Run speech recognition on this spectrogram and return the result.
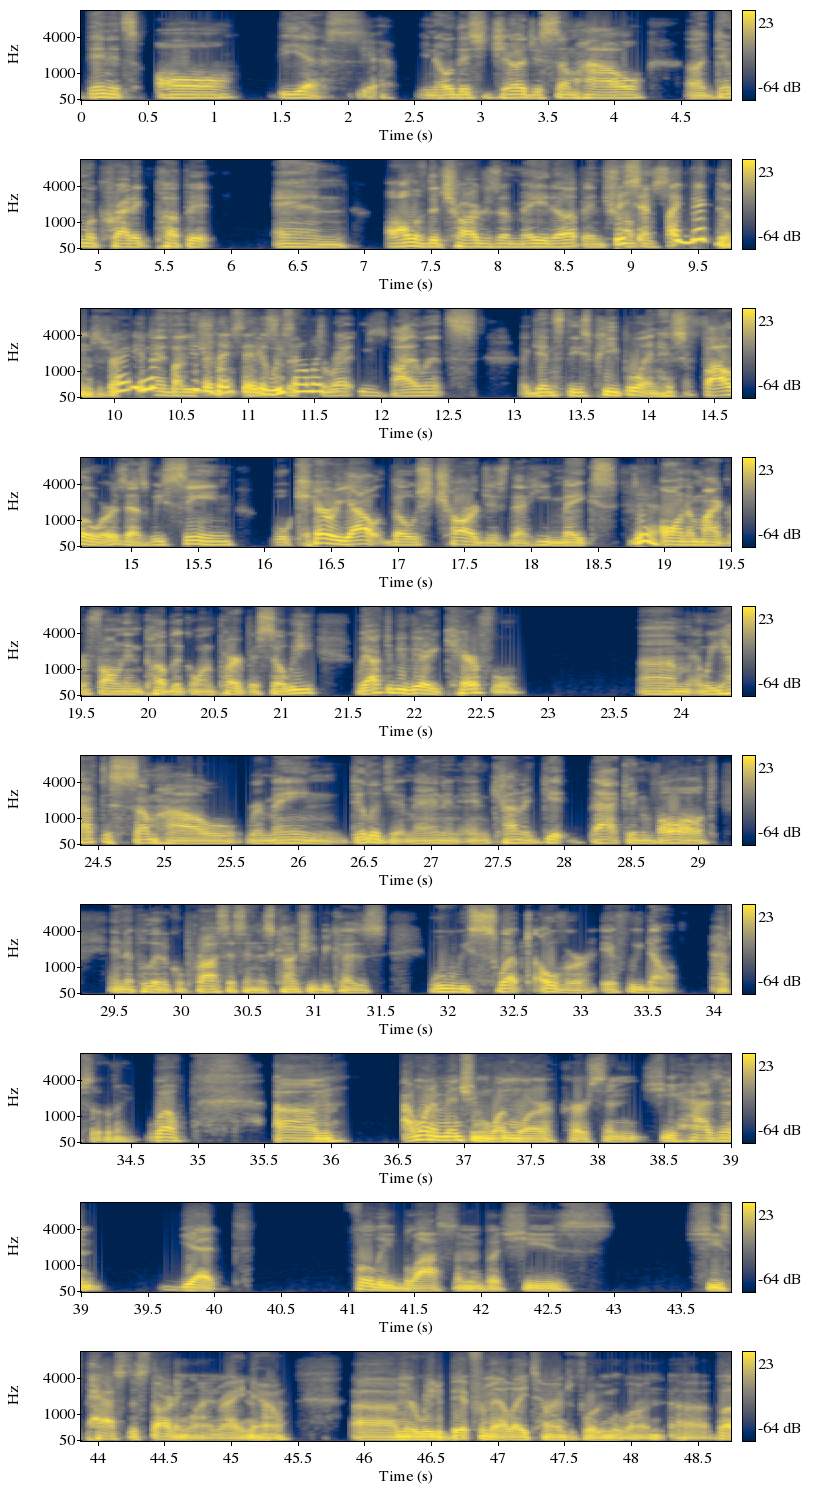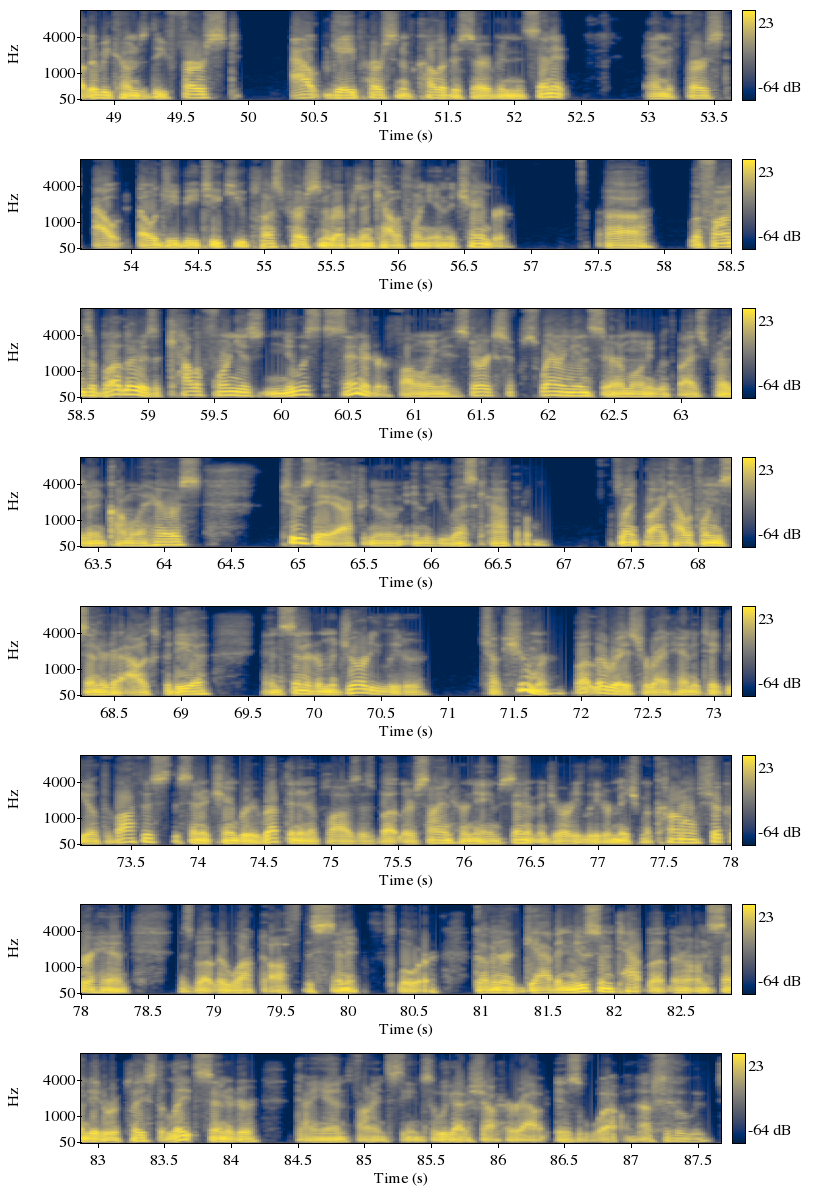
then it's all BS. Yeah. You know, this judge is somehow a Democratic puppet and all of the charges are made up and They sound like victims, right? Isn't and funny that they Trump say that we sound like threaten violence against these people and his followers, as we've seen, will carry out those charges that he makes Yeah. on a microphone in public on purpose. So we we have to be very careful. Um, and we have to somehow remain diligent, man, and, and kind of get back involved in the political process in this country because we'll be swept over if we don't. Absolutely. Well, um, I want to mention one more person. She hasn't yet fully blossomed, but she's she's past the starting line right now. Uh, I'm going to read a bit from the LA Times before we move on. Uh, Butler becomes the first out gay person of color to serve in the Senate and the first out LGBTQ plus person to represent California in the chamber. Uh, Laphonza Butler is California's newest senator following a historic swearing in ceremony with Vice President Kamala Harris Tuesday afternoon in the U.S. Capitol. Flanked by California Senator Alex Padilla and Senator Majority Leader Chuck Schumer, Butler raised her right hand to take the oath of office. The Senate chamber erupted in applause as Butler signed her name. Senate Majority Leader Mitch McConnell shook her hand as Butler walked off the Senate floor. Governor Gavin Newsom tapped Butler on Sunday to replace the late Senator Dianne Feinstein. So we got to shout her out as well. Absolutely.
